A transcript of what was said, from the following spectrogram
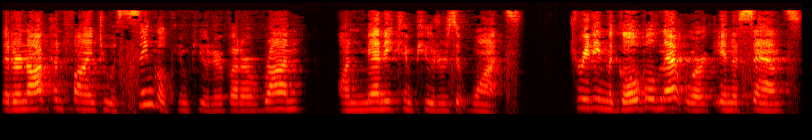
that are not confined to a single computer but are run on many computers at once treating the global network, in a sense,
